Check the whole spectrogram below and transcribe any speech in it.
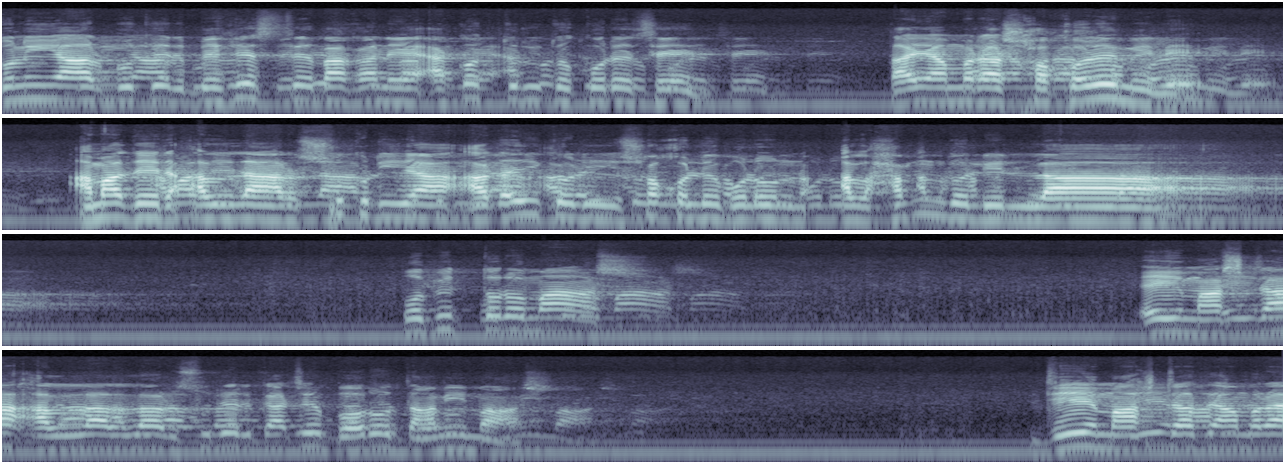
দুনিয়ার বুকের বেহেস্তের বাগানে একত্রিত করেছেন। তাই আমরা সকলে মিলে আমাদের আল্লাহর শুকরিয়া আদায় করি। সকলে বলুন, আলহামদুলিল্লাহ। পবিত্র মাস। এই মাসটা আল্লাহ আল্লাহ রসুলের কাছে বড় দামি মাস। যে মাসটাতে আমরা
